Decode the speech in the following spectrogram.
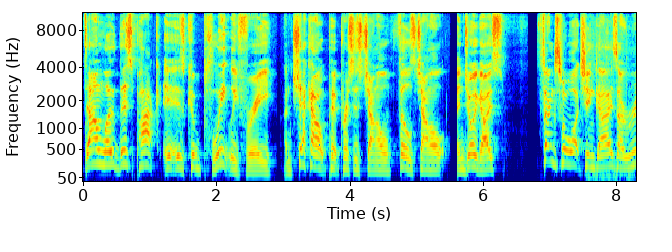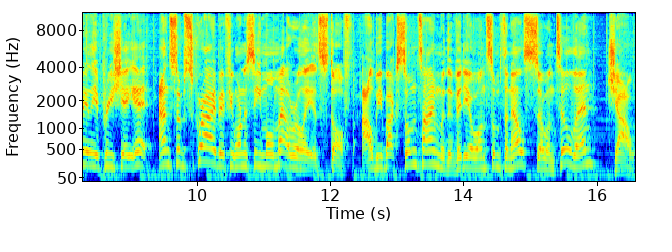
download this pack. It is completely free. And check out Pit Priss's channel, Phil's channel. Enjoy, guys. Thanks for watching, guys. I really appreciate it. And subscribe if you want to see more metal-related stuff. I'll be back sometime with a video on something else. So until then, ciao.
